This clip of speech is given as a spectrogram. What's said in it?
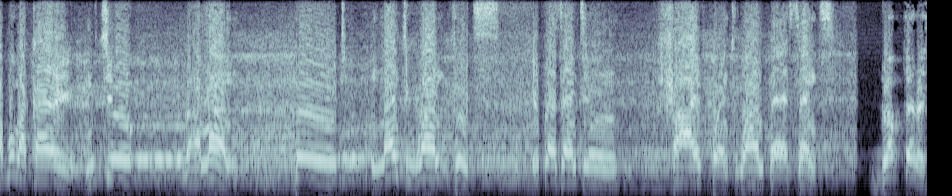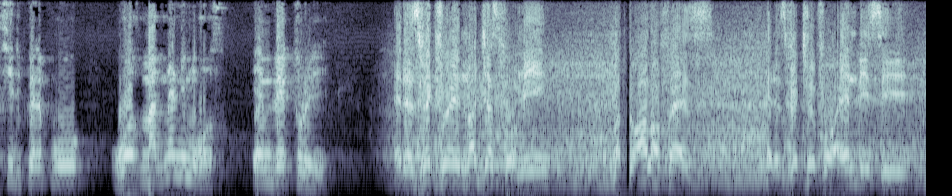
Abubakari Mutio Rahman polled 91 votes, representing 5.1 percent. Dr. Rashid Pelpuo was magnanimous in victory. It is victory not just for me, but to all of us. It is victory for NDC.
